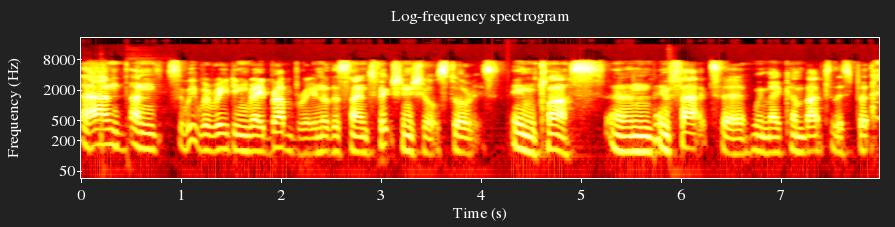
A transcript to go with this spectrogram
And, and so we were reading Ray Bradbury and other science fiction short stories in class. And in fact, uh, we may come back to this, but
